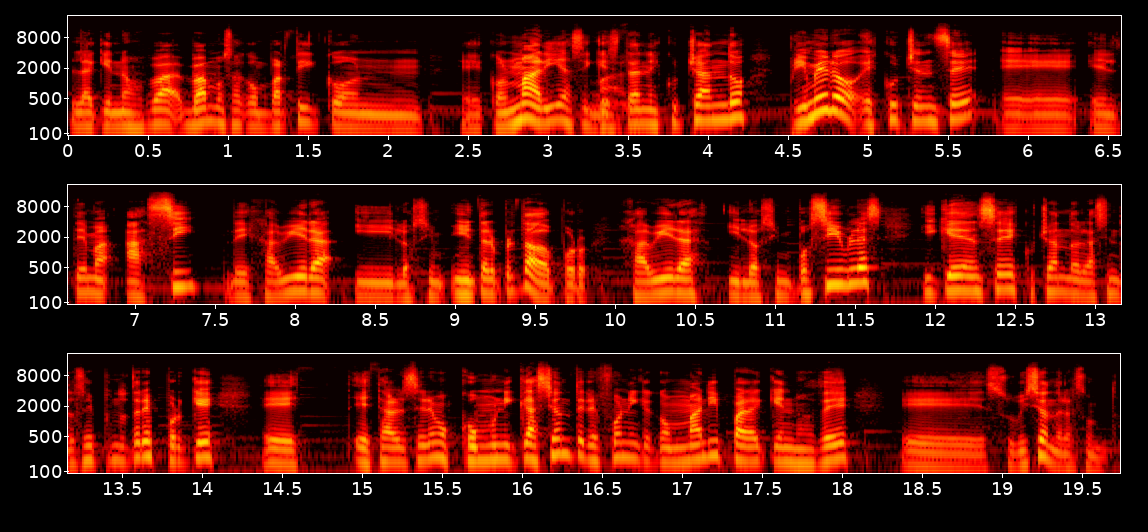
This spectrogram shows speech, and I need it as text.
La que nos va- vamos a compartir con, eh, con Mari, así que Mari. si están escuchando. Primero escúchense eh, el tema Así de Javiera y los interpretado por Javiera y los Imposibles. Y quédense escuchando la 106.3 porque eh, estableceremos comunicación telefónica con Mari para que nos dé eh, su visión del asunto.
